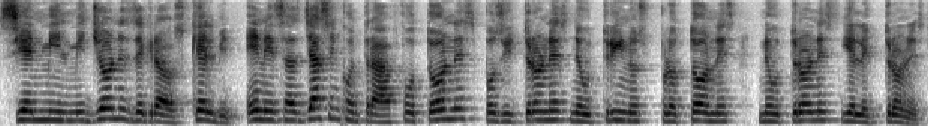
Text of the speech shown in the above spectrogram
100 mil millones de grados Kelvin. En esas ya se encontraban fotones, positrones, neutrinos, protones, neutrones y electrones.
